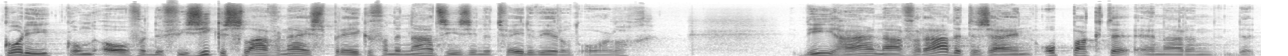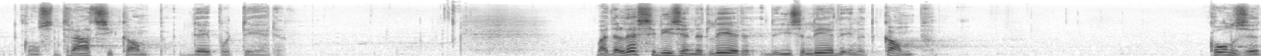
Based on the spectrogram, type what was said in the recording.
Corrie kon over de fysieke slavernij spreken van de nazi's in de Tweede Wereldoorlog, die haar na verraden te zijn oppakte en naar een concentratiekamp deporteerde. Maar de lessen die ze, het leerde, die ze in het kamp, kon ze,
